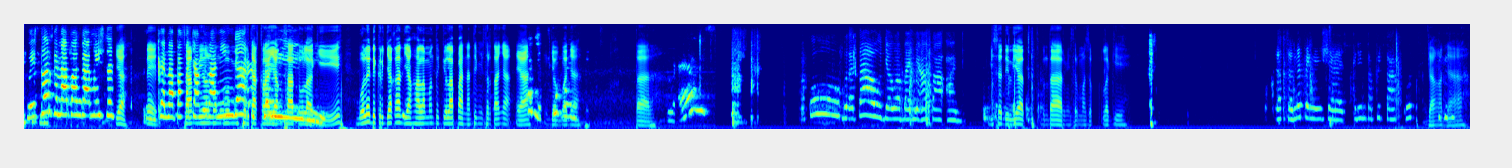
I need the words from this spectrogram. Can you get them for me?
Mister kenapa nggak Mister? ya nih Kenapa sambil nunggu? Mister Cakra yang satu lagi boleh dikerjakan yang halaman 78 nanti Mister tanya ya jawabannya. Ntar. Aku nggak tahu jawabannya apaan. Bisa dilihat bentar Mister masuk lagi. Rasanya pengen share screen tapi takut. Jangan ya.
